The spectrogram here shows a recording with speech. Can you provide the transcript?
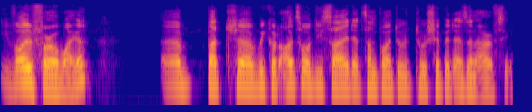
evolve for a while, uh, but uh, we could also decide at some point to to ship it as an RFC.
